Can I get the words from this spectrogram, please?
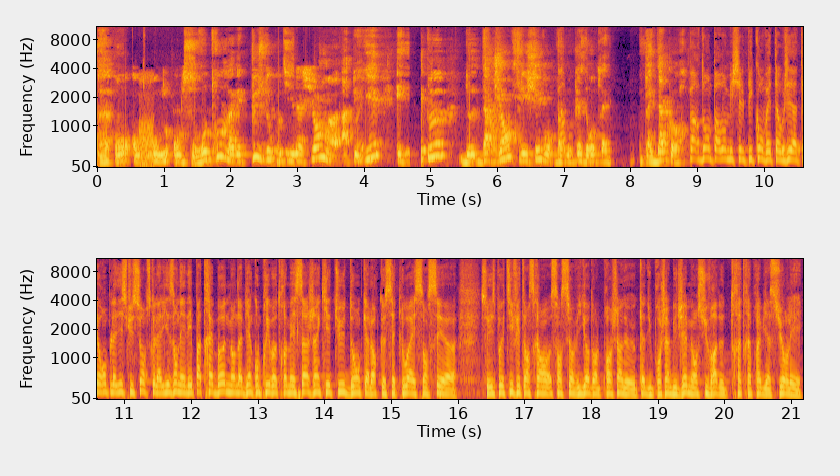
euh, on, se retrouve avec plus de cotisations euh, à payer et peu d'argent fléché vers nos caisses de retraite. D'accord. Pardon, pardon, Michel Picon, on va être obligé d'interrompre la discussion parce que la liaison n'est pas très bonne, mais on a bien compris votre message. Inquiétude, donc, alors que cette loi est censée, euh, ce dispositif est censé en vigueur dans le prochain, de, cas du prochain budget, mais on suivra de très très près, bien sûr, les,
